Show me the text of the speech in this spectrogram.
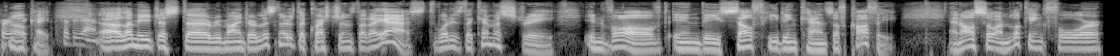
for, Okay. the, for the answer. Uh, let me just uh, remind our listeners the questions that I asked. What is the chemistry involved in the self heating cans of coffee? And also, I'm looking for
